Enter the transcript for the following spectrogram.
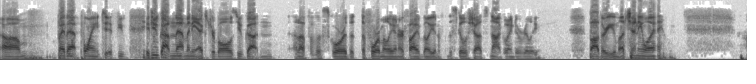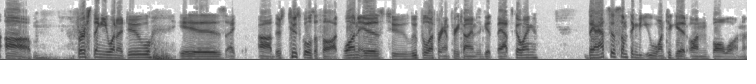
um, by that point, if you if you've gotten that many extra balls, you've gotten enough of a score that the four million or five million for the skill shot's not going to really bother you much anyway. Um, first thing you want to do is I, uh, there's two schools of thought. One is to loop the left ramp three times and get bats going. Bats is something that you want to get on ball one,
